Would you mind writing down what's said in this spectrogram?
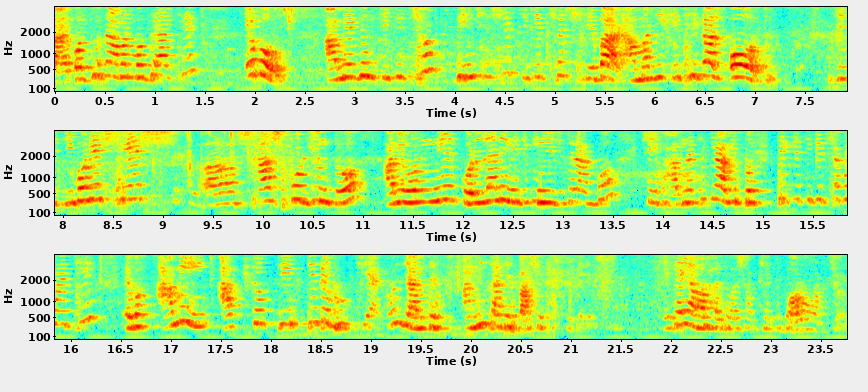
দায়বদ্ধতা আমার মধ্যে আছে, এবং আমি একজন চিকিৎসক, দিন শেষে চিকিৎসা সেবার আমার যে ইথিক্যাল ওথ যে জীবনের শেষ শ্বাস পর্যন্ত আমি অন্যের কল্যাণে নিজেকে নিয়োজিত রাখব। সেই ভাবনা থেকে আমি প্রত্যেককে চিকিৎসা করেছি এবং আমি আত্মতৃপ্তিতে ভুগছি এখন যে আমি আমি তাদের পাশে থাকতে পেরেছি। এটাই আমার হয়তো সবচেয়ে বড় অর্জন।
